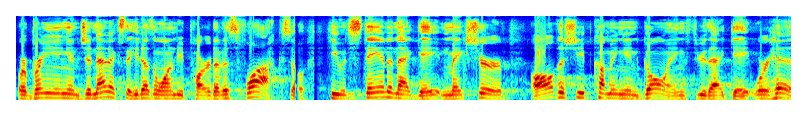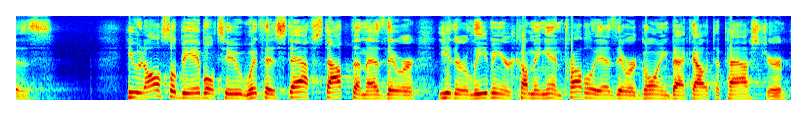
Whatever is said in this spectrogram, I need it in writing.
or bringing in genetics that he doesn't want to be part of his flock. So he would stand in that gate and make sure all the sheep coming and going through that gate were his. He would also be able to, with his staff, stop them as they were either leaving or coming in, probably as they were going back out to pasture,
